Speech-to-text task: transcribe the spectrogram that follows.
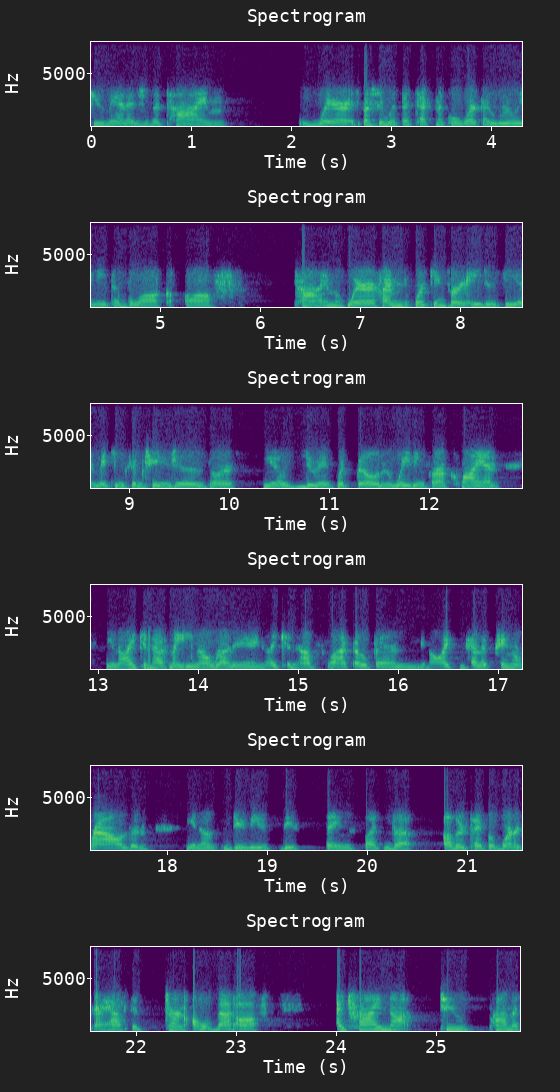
to manage the time where, especially with the technical work, I really need to block off time. Where if I'm working for an agency and making some changes or you know, doing a quick build and waiting for a client, you know, I can have my email running, I can have Slack open, you know, I can kind of ping around and, you know, do these these things. But the other type of work, I have to turn all of that off. I try not to promise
